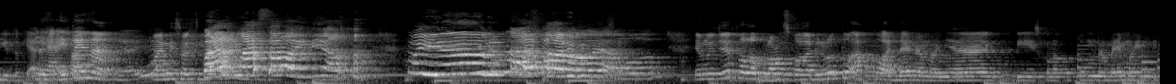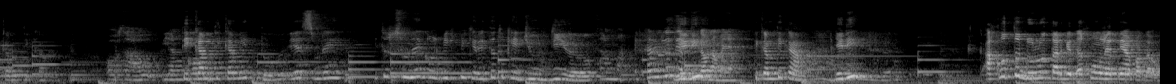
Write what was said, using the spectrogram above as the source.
gitu Kayak ada Iya, itu enak. Iya, iya. Manis masih. Padahal masa loh ini ya Oh iya, lupa kalau Yang lucunya kalau pulang sekolah dulu tuh aku ada namanya di sekolahku tuh namanya main tikam-tikam. Oh tahu yang Tikam-tikam itu ya sebenarnya itu sebenarnya kalau pikir-pikir itu tuh kayak judi loh. sama eh, kan dulu Jadi- jadi namanya Tikam-tikam. Jadi aku tuh dulu target aku ngeliatnya apa tau?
